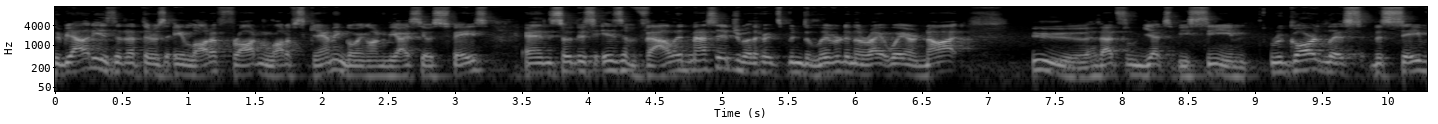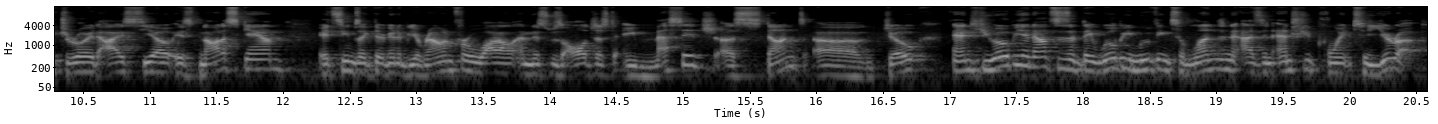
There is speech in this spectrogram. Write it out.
The reality is that there's a lot of fraud and a lot of scamming going on in the ICO space. And so this is a valid message, whether it's been delivered in the right way or not. Ew, that's yet to be seen. Regardless, the Save Droid ICO is not a scam. It seems like they're going to be around for a while, and this was all just a message, a stunt, a joke. And Huobi announces that they will be moving to London as an entry point to Europe.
